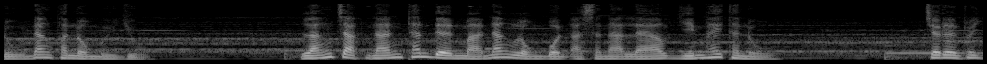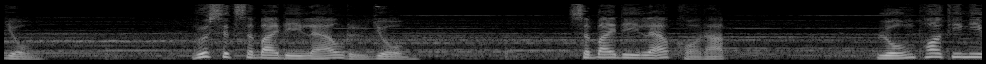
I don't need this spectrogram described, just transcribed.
นูนั่งพนมมืออยู่ หลังจากนั้นท่านเดินมานั่งลงบนอาสนะแล้วยิ้มให้ธนู เจริญพระโยม รู้สึกสบายดีแล้วหรือโยม สบายดีแล้วขอรับ หลวงพ่อที่นี่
